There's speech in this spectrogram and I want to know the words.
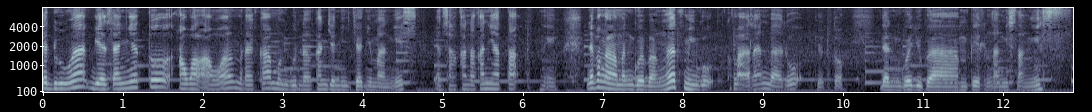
Kedua biasanya tuh awal-awal mereka menggunakan janji-janji manis yang seakan-akan nyata. Nih ini pengalaman gue banget minggu kemarin baru gitu. Dan gue juga hampir nangis-nangis.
